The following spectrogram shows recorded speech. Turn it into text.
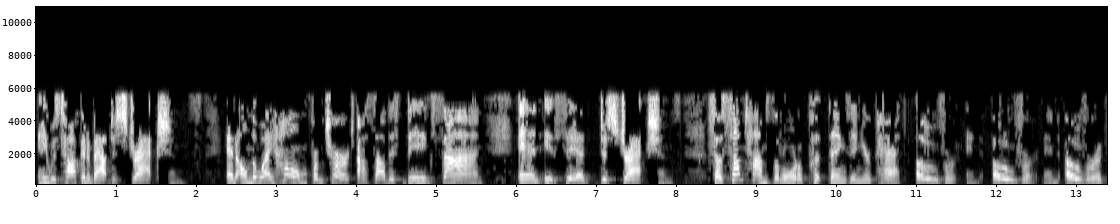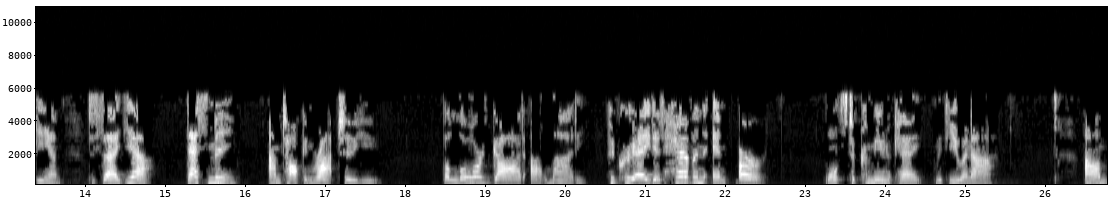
he was talking about distractions. And on the way home from church, I saw this big sign and it said distractions. So sometimes the Lord will put things in your path over and over and over again to say, yeah, that's me. I'm talking right to you the Lord God Almighty, who created heaven and earth, wants to communicate with you and I. Um,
